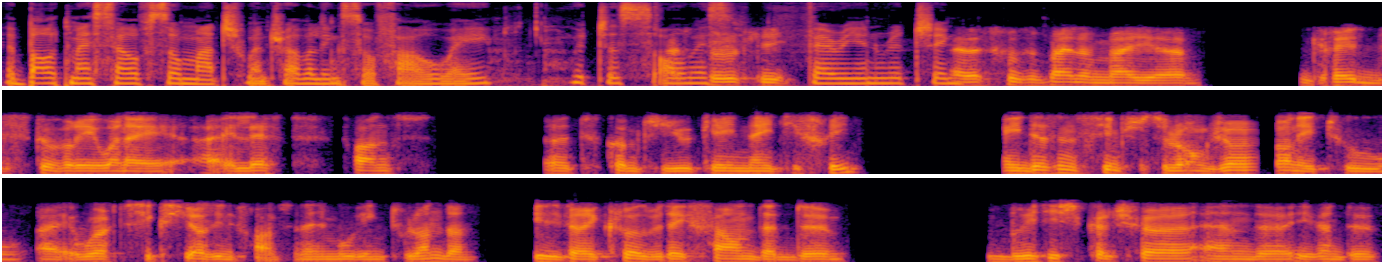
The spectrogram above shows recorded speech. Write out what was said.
about myself so much when traveling so far away, which is always Absolutely. very enriching. Yeah, this was one of my uh, great discovery when I, I left France uh, to come to UK in '93. It doesn't seem just a long journey to. I worked six years in France and then moving to London. It's very close, but I found that the British culture and uh, even the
